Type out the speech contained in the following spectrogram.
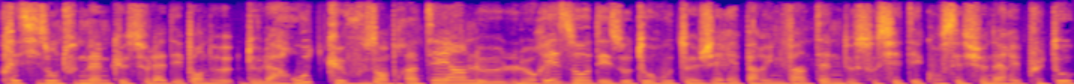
Précisons tout de même que cela dépend de, de la route que vous empruntez. hein. Le, le réseau des autoroutes géré par une vingtaine de sociétés concessionnaires est plutôt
